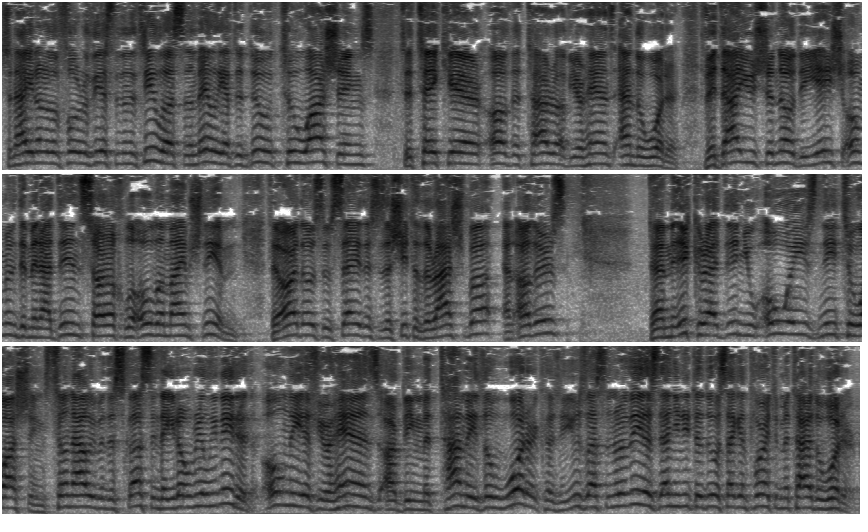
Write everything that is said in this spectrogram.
so now you don't have the full revias to the netila, so then mainly you have to do two washings to take care of the tara of your hands and the water. V'day you should know, the yesh omrim de miradin sarach la'ola mayim shniim. There are those who say, this is a sheet of the Rashba, and others, that Me'ikra din, you always need two washings. Till now we've been discussing that you don't really need it. Only if your hands are being metame the water, because you use less than revias, then you need to do a second pouring to metare the water.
